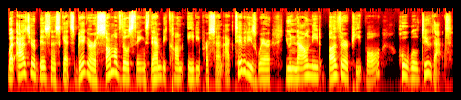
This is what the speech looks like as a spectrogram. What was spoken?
but as your business gets bigger some of those things then become 80% activities where you now need other people who will do that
